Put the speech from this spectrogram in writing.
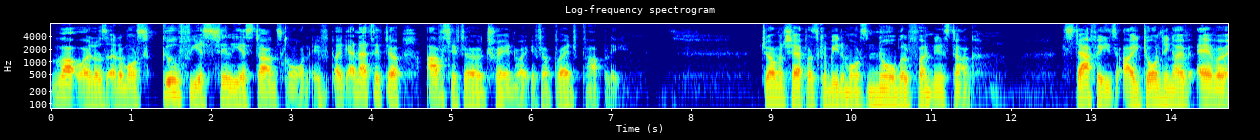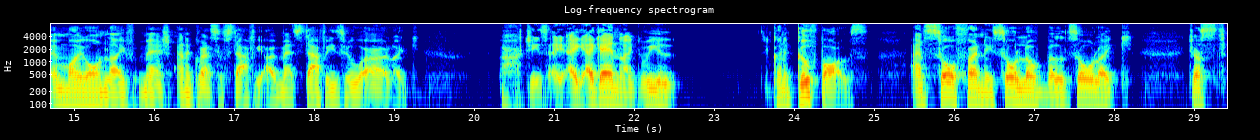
Rottweilers are the most goofiest, silliest dogs going. If like, and that's if they're obviously if they're trained right, if they're bred properly. German Shepherds can be the most noble, friendliest dog. Staffies, I don't think I've ever in my own life met an aggressive Staffy. I've met Staffies who are like, oh, jeez, again, like real kind of goofballs and so friendly, so lovable, so like just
